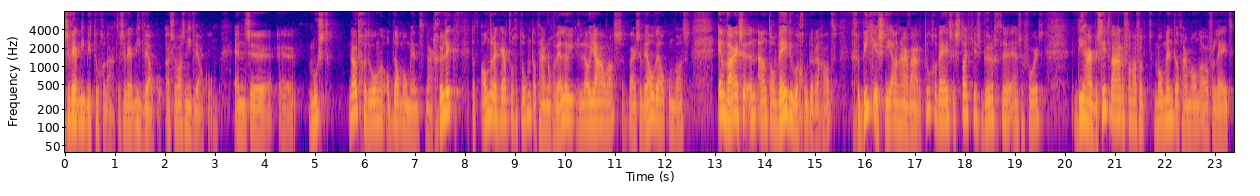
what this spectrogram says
ze werd niet meer toegelaten, ze, werd niet welkom, eh, ze was niet welkom. En ze uh, moest noodgedwongen op dat moment naar Gulik, dat andere hertogdom, dat haar nog wel loyaal was, waar ze wel welkom was. En waar ze een aantal weduwegoederen had, gebiedjes die aan haar waren toegewezen, stadjes, burchten enzovoort, die haar bezit waren vanaf het moment dat haar man overleed.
